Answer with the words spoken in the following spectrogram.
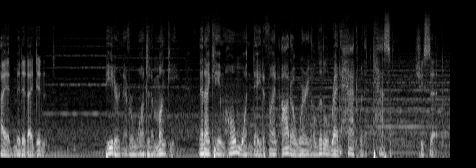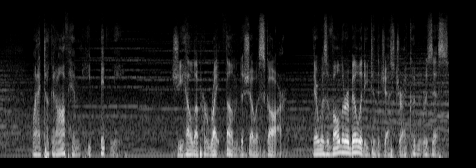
I admitted I didn't. Peter never wanted a monkey. Then I came home one day to find Otto wearing a little red hat with a tassel, she said. When I took it off him, he bit me. She held up her right thumb to show a scar. There was a vulnerability to the gesture I couldn't resist.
